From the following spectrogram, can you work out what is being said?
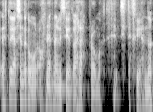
Estoy haciendo como un análisis de todas las promos, si te fijas, ¿no?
